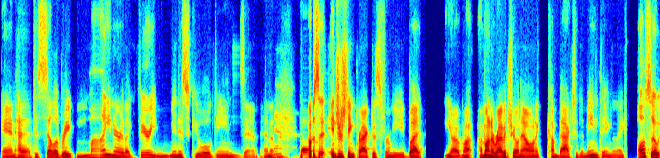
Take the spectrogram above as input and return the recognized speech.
and had to celebrate minor like very minuscule gains in and Yeah. that was an interesting practice for me but you know I'm, on a rabbit trail now i want to come back to the main thing like also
